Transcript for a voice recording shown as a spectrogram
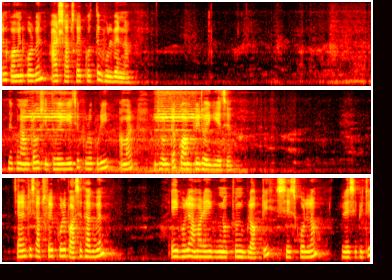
কমেন্ট করবেন আর সাবস্ক্রাইব করতে ভুলবেন না। দেখুন, আমটাও সিদ্ধ হয়ে গিয়েছে, পুরোপুরি আমার ঝোলটা কমপ্লিট হয়ে গিয়েছে। চ্যানেলটি সাবস্ক্রাইব করে পাশে থাকবেন। এই বলে আমার এই নতুন ব্লগটি শেষ করলাম রেসিপিটি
